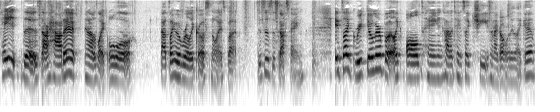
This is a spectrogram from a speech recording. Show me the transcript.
hate this. I had it, and I was like, oh, that's like a really gross noise, but this is disgusting. It's like Greek yogurt, but like all tang and kind of tastes like cheese, and I don't really like it.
